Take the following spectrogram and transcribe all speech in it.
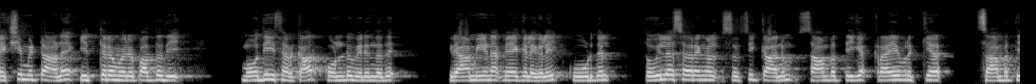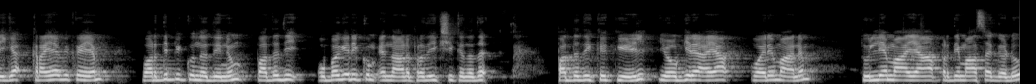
ലക്ഷ്യമിട്ടാണ് ഇത്തരമൊരു പദ്ധതി മോദി സർക്കാർ കൊണ്ടുവരുന്നത്. ഗ്രാമീണ മേഖലകളിൽ കൂടുതൽ തൊഴിലവസരങ്ങൾ സൃഷ്ടിക്കാനും സാമ്പത്തിക ക്രയവിക്ര സാമ്പത്തിക ക്രയവിക്രയം വർദ്ധിപ്പിക്കുന്നതിനും പദ്ധതി ഉപകരിക്കും എന്നാണ് പ്രതീക്ഷിക്കുന്നത്. പദ്ധതിക്ക് കീഴിൽ യോഗ്യരായ വരുമാനം തുല്യമായ പ്രതിമാസ ഗഡു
